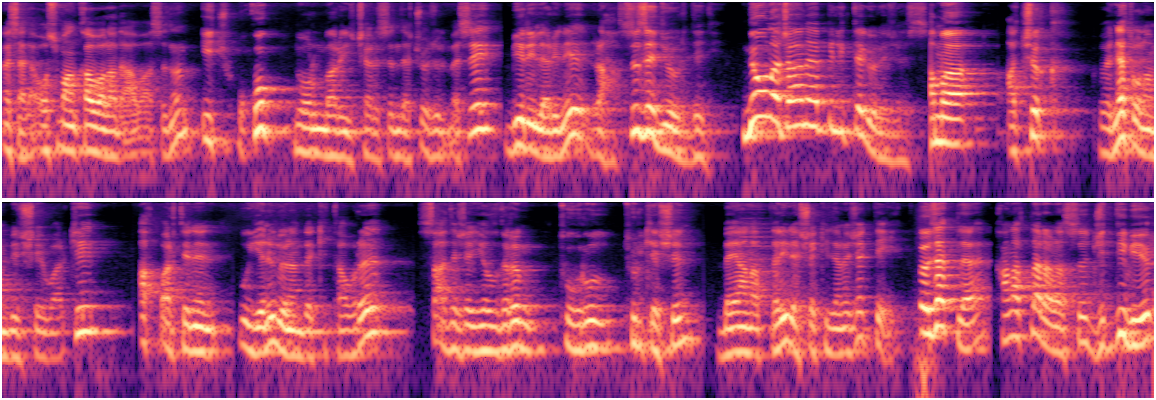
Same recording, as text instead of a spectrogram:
Mesela Osman Kavala davasının iç hukuk normları içerisinde çözülmesi birilerini rahatsız ediyor dedi. Ne olacağını hep birlikte göreceğiz. Ama açık ve net olan bir şey var ki AK Parti'nin bu yeni dönemdeki tavrı sadece Yıldırım, Tuğrul, Türkeş'in beyanatlarıyla şekillenecek değil. Özetle kanatlar arası ciddi bir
